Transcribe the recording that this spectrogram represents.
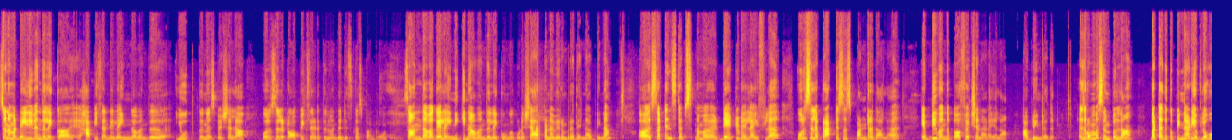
ஸோ நம்ம டெய்லி வந்து லைக் ஹாப்பி சண்டேல இங்கே வந்து யூத்க்குன்னு ஸ்பெஷலாக ஒரு சில டாபிக்ஸ் எடுத்துன்னு வந்து டிஸ்கஸ் பண்ணுறோம் ஸோ அந்த வகையில் இன்றைக்கி நான் வந்து லைக் உங்கள் கூட ஷேர் பண்ண விரும்புகிறது என்ன அப்படின்னா சர்டன் ஸ்டெப்ஸ் நம்ம டே டு டே லைஃப்பில் ஒரு சில ப்ராக்டிசஸ் பண்ணுறதால எப்படி வந்து பர்ஃபெக்ஷன் அடையலாம் அப்படின்றது. அது ரொம்ப சிம்பிள் தான். பட் அதுக்கு பின்னாடி எவ்வளவோ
